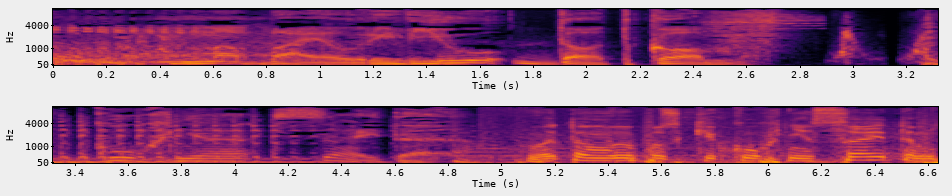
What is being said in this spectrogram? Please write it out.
MobileReview.com Кухня сайта. В этом выпуске кухни сайта мне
